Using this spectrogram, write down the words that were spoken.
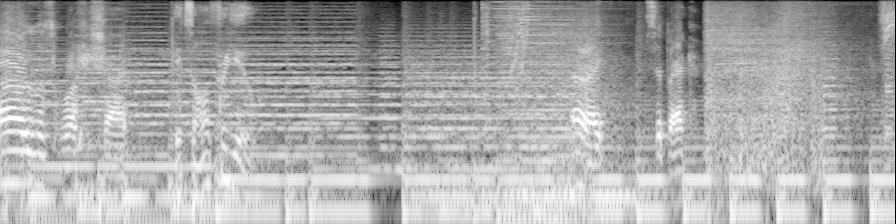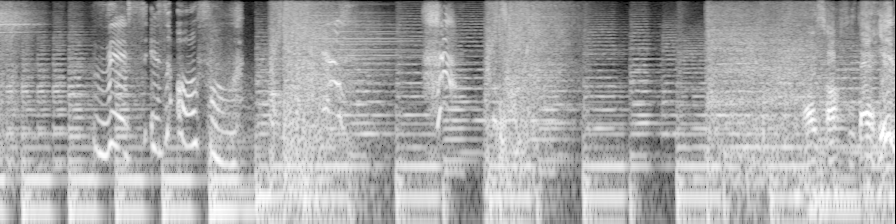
Oh, it was worth a shot. It's all for you. Alright, sit back. This is awful! That's off with that hit.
